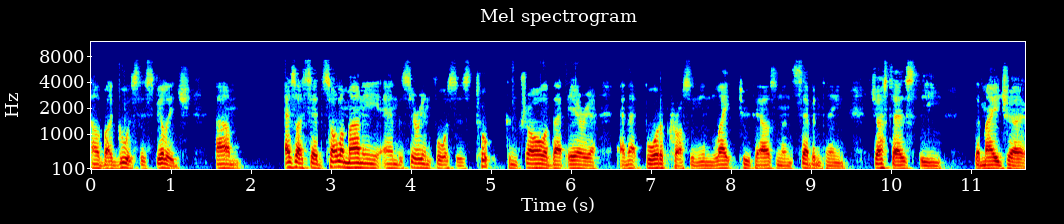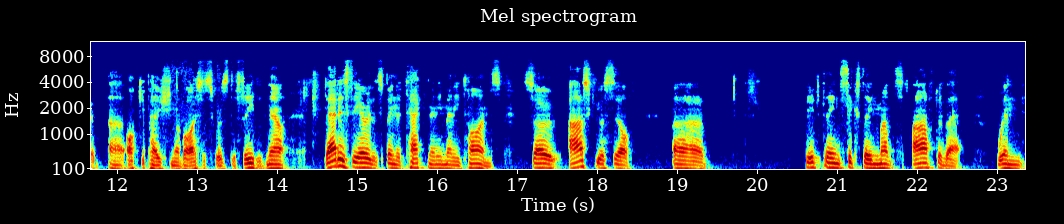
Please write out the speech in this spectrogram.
Al Baghouz, this village. Um, as I said, Soleimani and the Syrian forces took control of that area and that border crossing in late 2017, just as the the major uh, occupation of ISIS was defeated. Now, that is the area that's been attacked many, many times. So ask yourself, uh, 15, 16 months after that, when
